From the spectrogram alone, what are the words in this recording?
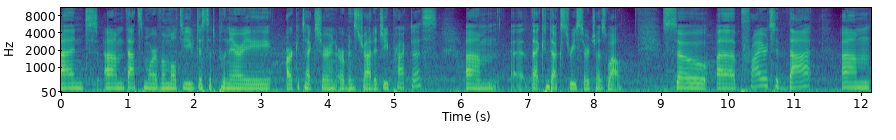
and um, that's more of a multidisciplinary architecture and urban strategy practice um, uh, that conducts research as well. So uh, prior to that, um,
